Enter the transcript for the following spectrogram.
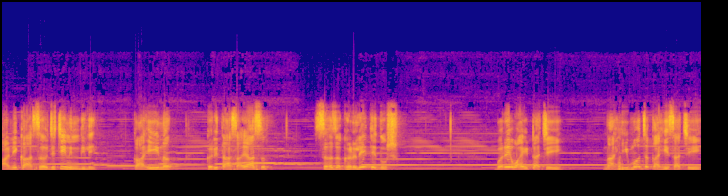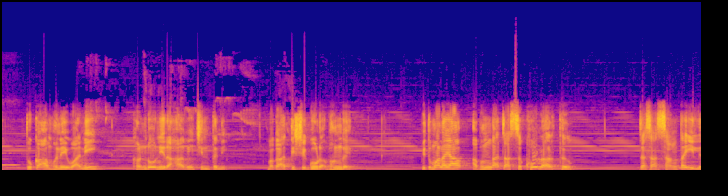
आणि का सहजची निंदिले काही न करिता सायास सहज घडले ते दोष. बरे वाईटाचे नाही मज काही साचे. तुका म्हणे वाणी खंडोनी राहावी चिंतनी. बघा अतिशय गोड अभंग आहे. मी तुम्हाला या अभंगाचा सखोल अर्थ जसा सांगता येईल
